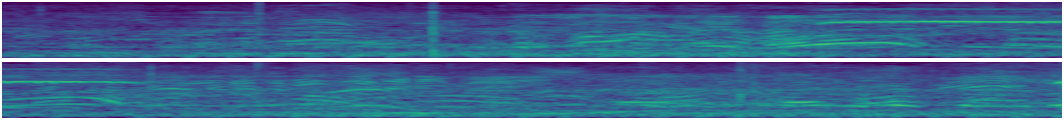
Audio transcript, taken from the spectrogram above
Yes!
